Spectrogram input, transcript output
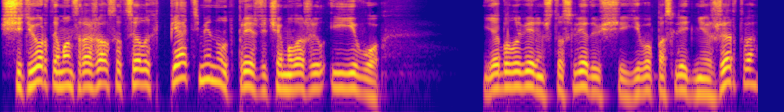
С четвертым он сражался целых пять минут, прежде чем уложил и его. Я был уверен, что следующий — его последняя жертва.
